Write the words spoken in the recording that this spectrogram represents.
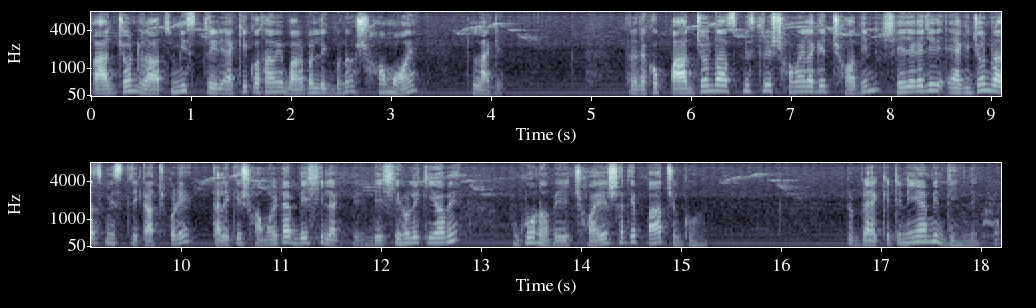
পাঁচজন রাজমিস্ত্রির একই কথা আমি বারবার লিখব না, সময় লাগে। তাহলে দেখো, পাঁচজন রাজমিস্ত্রির সময় লাগে ছ দিন সেই জায়গায় যদি একজন রাজমিস্ত্রি কাজ করে, তাহলে কি সময়টা বেশি লাগবে? বেশি হলে কি হবে? গুণ হবে, এই ছয়ের সাথে পাঁচ গুণ। এটা ব্র্যাকেটে নিয়ে আমি দিন লিখব।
